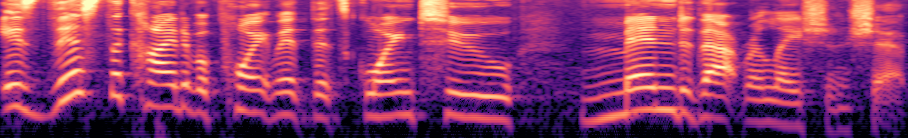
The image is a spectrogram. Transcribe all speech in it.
Is this the kind of appointment that's going to mend that relationship?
